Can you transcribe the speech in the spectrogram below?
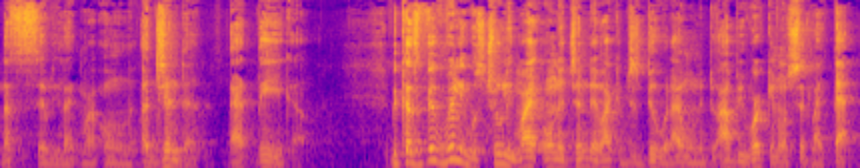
necessarily like my own agenda. That there you go. Because if it really was truly my own agenda, if I could just do what I want to do, I'd be working on shit like that.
